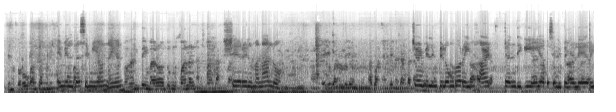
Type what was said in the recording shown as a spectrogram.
tinuturukan kami. Imelda Simeon, ayun. Mga anting baro itong kuanan. Cheryl Manalo. Iwan ko yun. Tabang niya, hindi na siya kadang- Jermilyn Pilongo, Reinhardt, John Digia, Basili Peñaleri,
